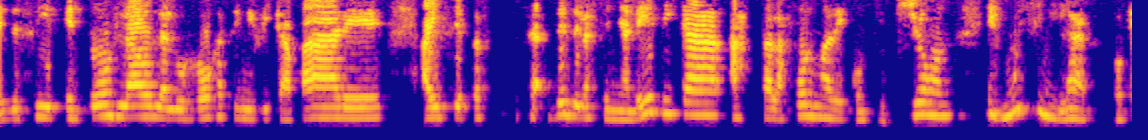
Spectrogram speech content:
es decir, en todos lados la luz roja significa pare, hay ciertas, desde la señalética hasta la forma de construcción, es muy similar, ¿ok?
